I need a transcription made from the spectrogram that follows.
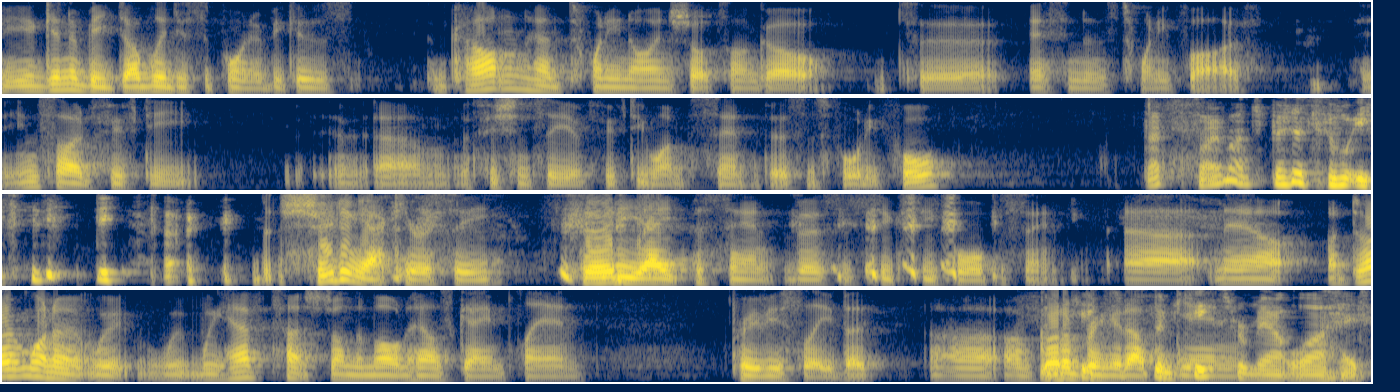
you're going to be doubly disappointed because Carlton had 29 shots on goal to Essendon's 25. An inside 50 um, efficiency of 51% versus 44. That's so much better than we did, did though. But shooting accuracy, 38% versus 64%. Uh, now, I don't want to, we, we we have touched on the Malthouse game plan previously, but uh, I've got to bring it up some again. kicks from out wide.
